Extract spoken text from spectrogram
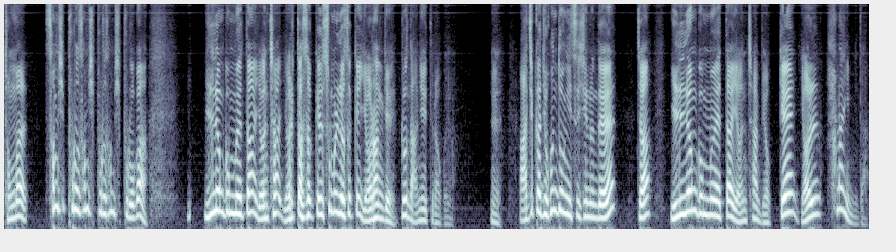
정말 30% 30% 30%가 1년 근무했다 연차 15개, 26개, 11개로 나뉘어 있더라고요. 예. 아직까지 혼동이 있으시는데 자, 1년 근무했다 연차 몇 개? 11입니다.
